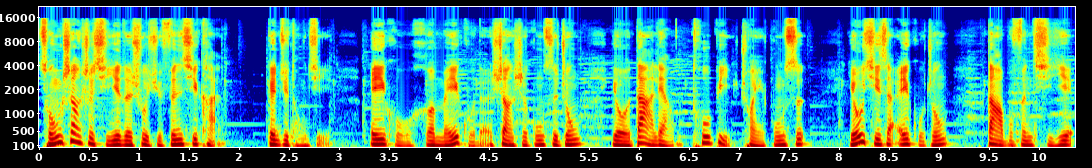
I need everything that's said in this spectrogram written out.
从上市企业的数据分析看，根据统计，A 股和美股的上市公司中有大量 To B 创业公司，尤其在 A 股中，大部分企业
